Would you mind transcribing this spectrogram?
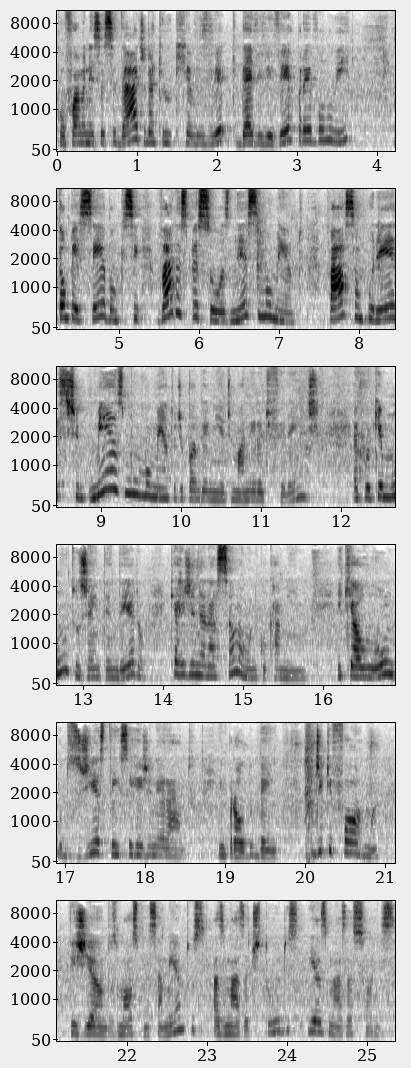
conforme a necessidade daquilo que, viver, que deve viver para evoluir. Então percebam que se várias pessoas nesse momento passam por este mesmo momento de pandemia de maneira diferente, é porque muitos já entenderam que a regeneração é o único caminho e que ao longo dos dias tem se regenerado em prol do bem. De que forma? Vigiando os maus pensamentos, as más atitudes e as más ações.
